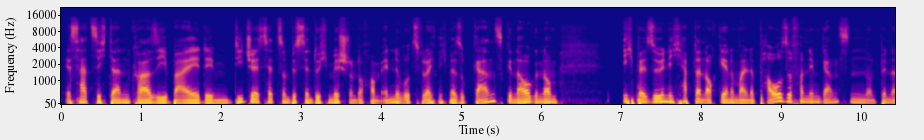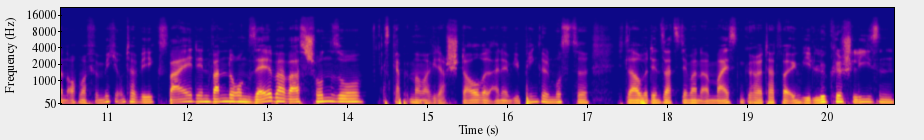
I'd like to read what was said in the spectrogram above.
Es hat sich dann quasi bei dem DJ-Set so ein bisschen durchmischt und auch am Ende wurde es vielleicht nicht mehr so ganz genau genommen. Ich persönlich habe dann auch gerne mal eine Pause von dem Ganzen und bin dann auch mal für mich unterwegs. Bei den Wanderungen selber war es schon so, es gab immer mal wieder Stau, weil einer irgendwie pinkeln musste. Ich glaube, den Satz, den man am meisten gehört hat, war irgendwie Lücke schließen,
